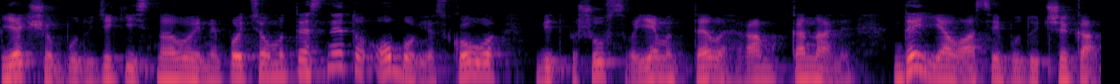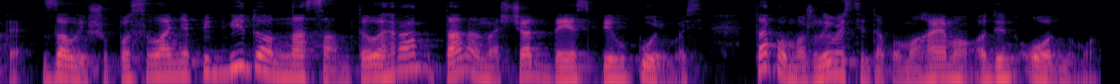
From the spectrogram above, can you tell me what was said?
Якщо будуть якісь новини по цьому тестнету, обов'язково відпишу в своєму телеграм-каналі, де я вас і буду чекати. Залишу посилання під відео на сам телеграм та на наш чат, де спілкуємось, та по можливості допомагаємо один одному.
